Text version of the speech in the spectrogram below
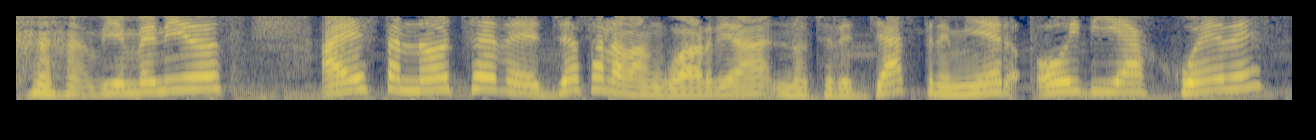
Bienvenidos a esta noche de Jazz a la Vanguardia, noche de Jazz Premier, hoy día jueves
